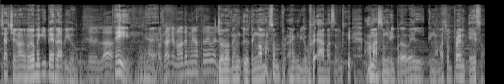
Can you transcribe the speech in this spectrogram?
chacho, no, yo me quité rápido. De verdad. Sí. O sea que no la terminaste de ver. Yo lo tengo, yo tengo Amazon Prime, yo Amazon, Amazon y puedo ver en Amazon Prime eso.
